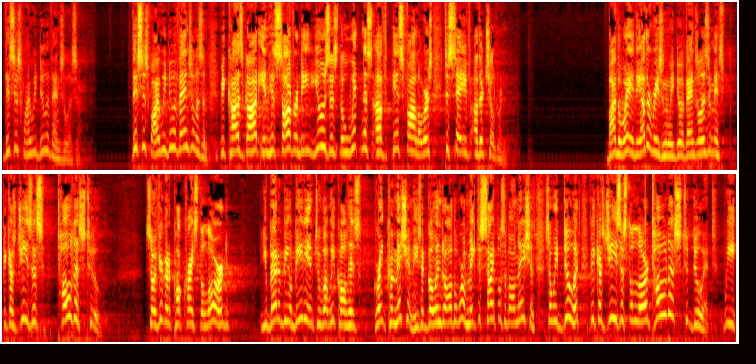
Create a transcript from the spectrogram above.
This is why we do evangelism. This is why we do evangelism, because God, in His sovereignty, uses the witness of His followers to save other children. By the way, the other reason we do evangelism is because Jesus told us to. So if you're going to call Christ the Lord, you better be obedient to what we call his great commission. He said, Go into all the world, make disciples of all nations. So we do it because Jesus the Lord told us to do it. We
